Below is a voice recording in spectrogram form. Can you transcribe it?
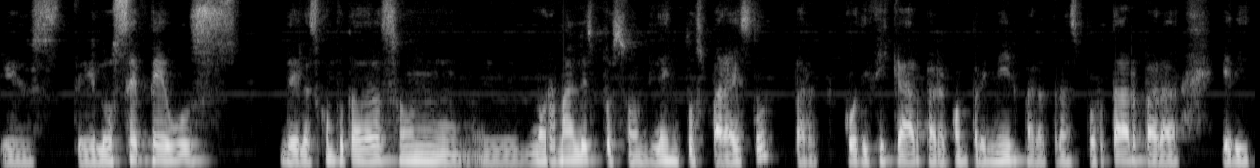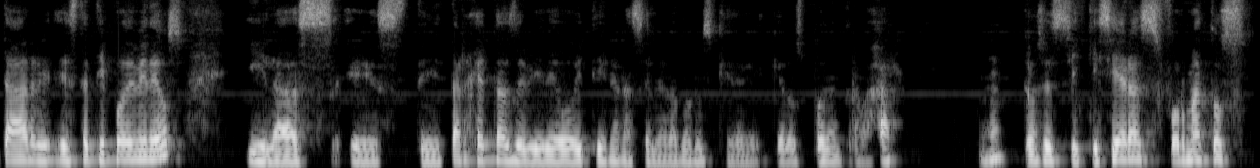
este, los CPUs de las computadoras son eh, normales, pues son lentos para esto, para codificar, para comprimir, para transportar, para editar este tipo de videos. Y las este, tarjetas de video hoy tienen aceleradores que, los pueden trabajar. Entonces, si quisieras formatos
